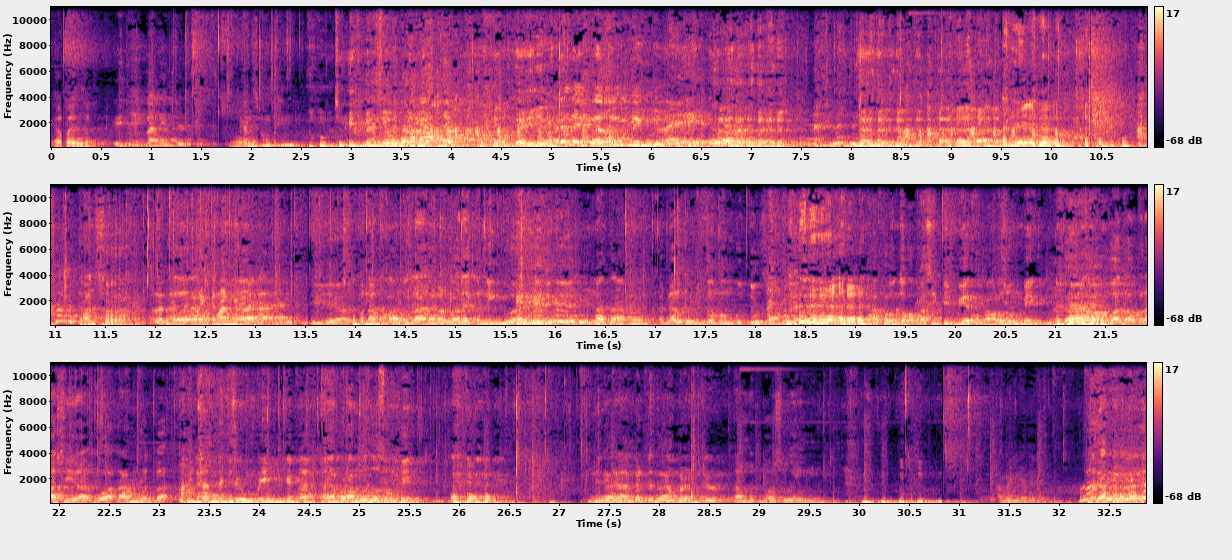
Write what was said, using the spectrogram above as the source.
Apaan tuh? Itu iklan itu. Kan. Gimana zooming lu? transfer ke rekeningnya ya? Iya, kenapa transfer ke rekening gua aja gitu ya? Matamu. Padahal gua juga membutuhkan. apa untuk operasi bibir emang lo sumbing buat operasi ra- buat rambut, Pak. Pantat sumping. kenapa rambut lo sumbing Ini Jadi rambut nggak berdu. rambut gua swing. Amin kan? Jangan.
